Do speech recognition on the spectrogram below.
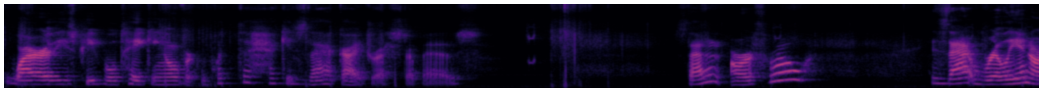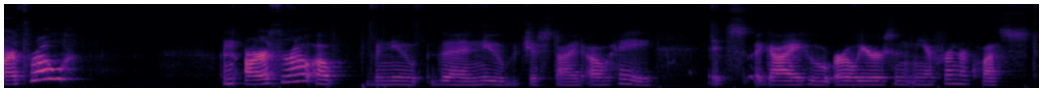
Why are these people taking over? What the heck is that guy dressed up as? Is that an Arthro? Is that really an Arthro? An Arthro? Oh, the new the noob just died. Oh hey, it's a guy who earlier sent me a friend request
